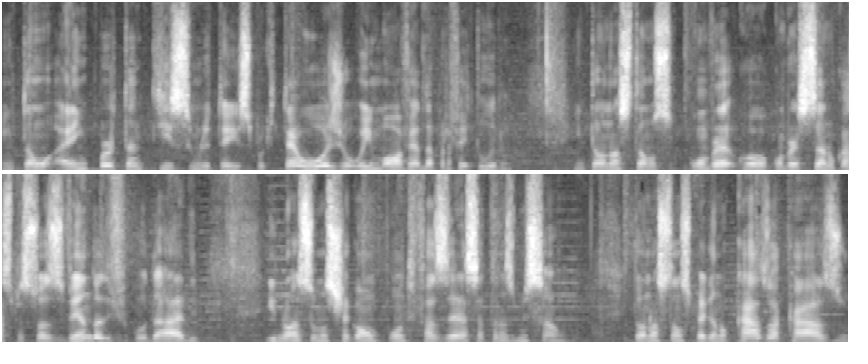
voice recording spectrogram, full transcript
Então é importantíssimo ele ter isso, porque até hoje o imóvel é da prefeitura. Então nós estamos conversando com as pessoas, vendo a dificuldade e nós vamos chegar a um ponto de fazer essa transmissão. Então nós estamos pegando caso a caso,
